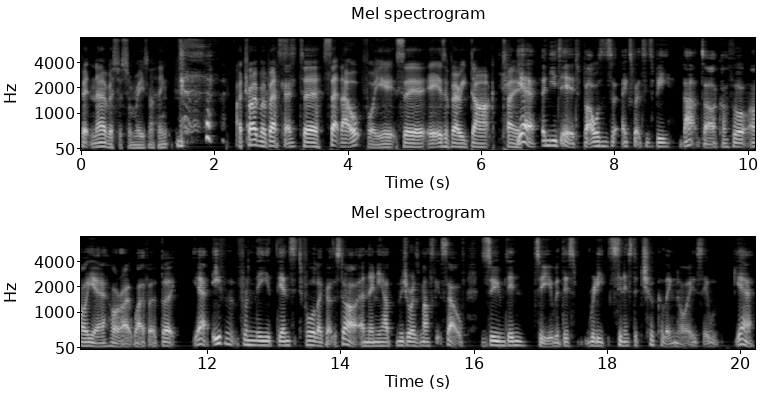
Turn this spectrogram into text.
bit nervous for some reason, I think. I tried my best Okay. to set that up for you. It's a, it is a very dark tone. Yeah, and you did, but I wasn't expecting to be that dark. I thought, oh yeah, all right, whatever. But yeah, even from the the N64 logo at the start, and then you had Majora's Mask itself zoomed in to you with this really sinister chuckling noise. It yeah,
